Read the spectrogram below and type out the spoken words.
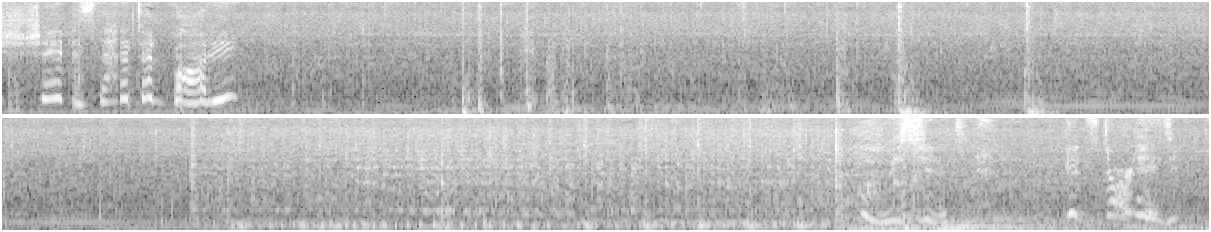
Shit, is that a dead body? Holy shit! It started!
